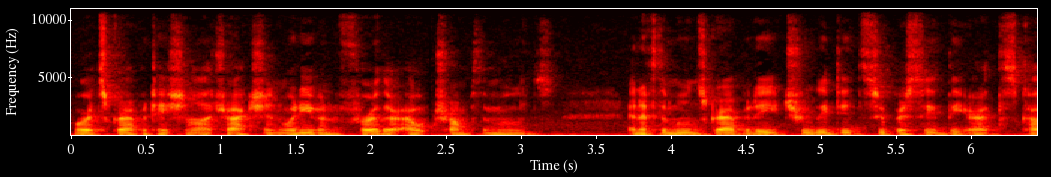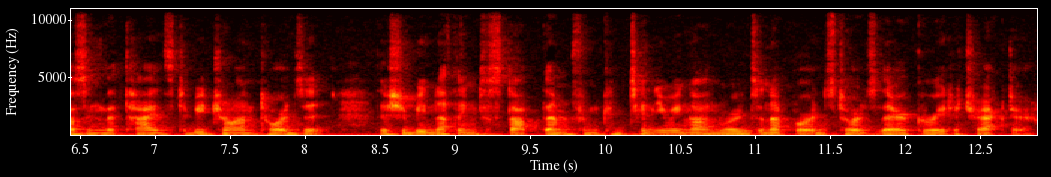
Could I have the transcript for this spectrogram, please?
where its gravitational attraction would even further out-trump the moon's. And if the moon's gravity truly did supersede the earth's, causing the tides to be drawn towards it, there should be nothing to stop them from continuing onwards and upwards towards their great attractor.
